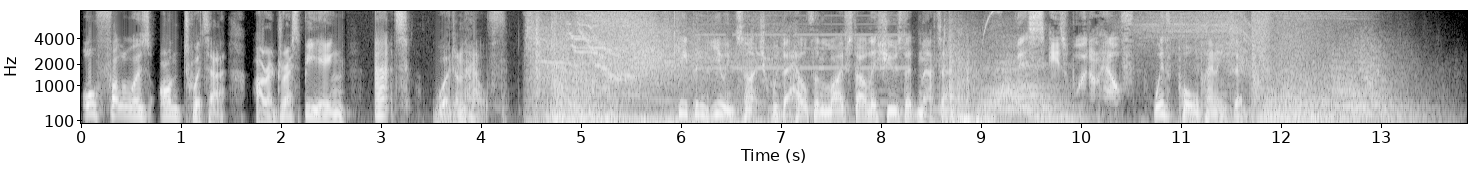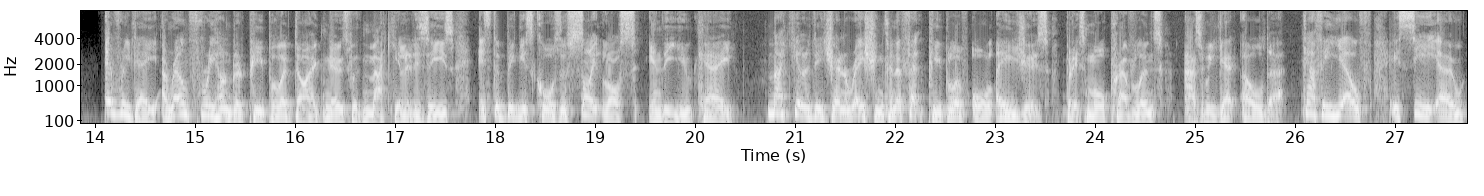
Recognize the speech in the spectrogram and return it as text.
or follow us on Twitter, our address being at Word on Health. Keeping you in touch with the health and lifestyle issues that matter. This is Word on Health with Paul Pennington. Every day, around 300 people are diagnosed with macular disease. It's the biggest cause of sight loss in the UK. Macular degeneration can affect people of all ages, but it's more prevalent as we get older. Kathy Yelf is CEO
